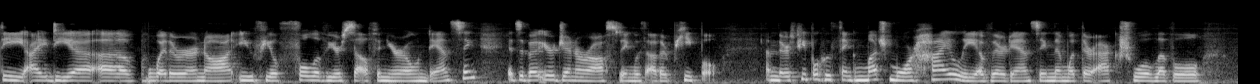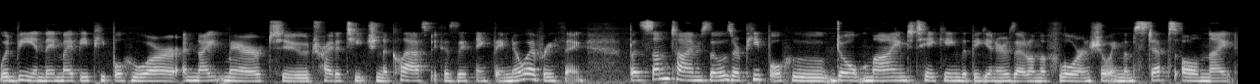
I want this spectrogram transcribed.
the idea of whether or not you feel full of yourself in your own dancing, it's about your generosity with other people. And there's people who think much more highly of their dancing than what their actual level would be. And they might be people who are a nightmare to try to teach in a class because they think they know everything. But sometimes those are people who don't mind taking the beginners out on the floor and showing them steps all night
